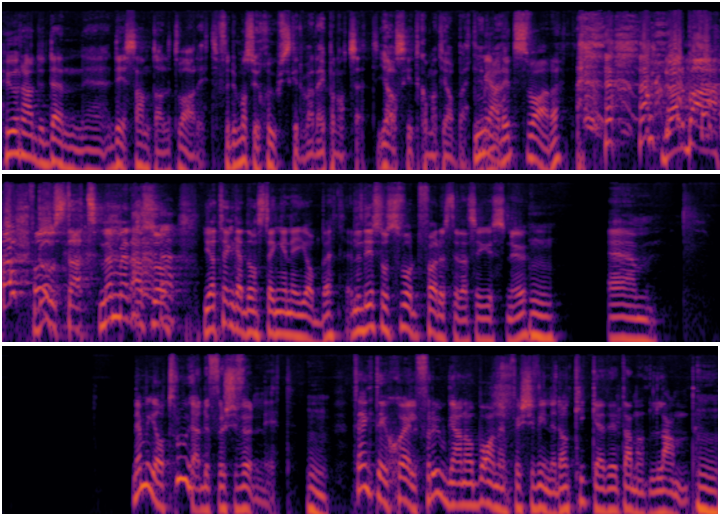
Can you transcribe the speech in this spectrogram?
hur hade den, eh, det samtalet varit? För du måste ju sjukskriva dig på något sätt. Jag ska inte komma till jobbet. Men jag hade inte svarat. Du hade bara ghostat. Nej men alltså, jag tänker att de stänger ner jobbet. Eller det är så svårt att föreställa sig just nu. Mm. Ehm, nej men jag tror jag hade försvunnit. Mm. Tänk dig själv, frugan och barnen försvinner. De kickar till ett annat land. Mm.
